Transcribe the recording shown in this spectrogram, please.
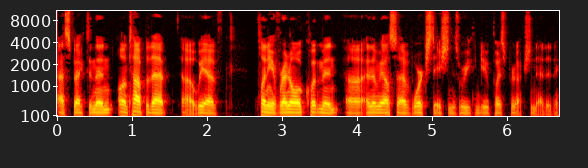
aspect. And then on top of that, uh, we have plenty of rental equipment, uh, and then we also have workstations where you can do post production editing.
